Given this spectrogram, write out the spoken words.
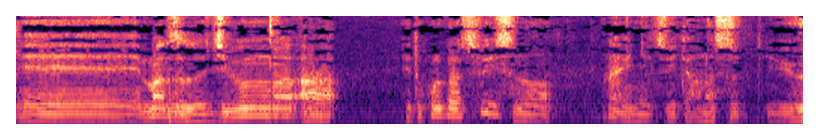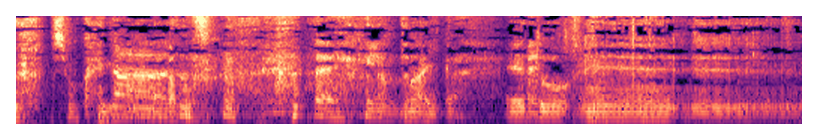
えー、まず自分は、あ、えっ、と、これからスイスの面について話すっていう紹介がなかったです。はい。まあいいか。えっ、と、えー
